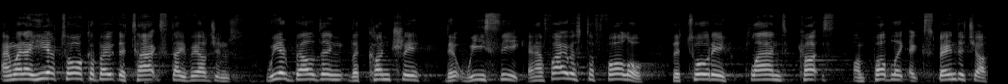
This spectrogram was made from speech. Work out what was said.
And when I hear talk about the tax divergence, we're building the country that we seek. And if I was to follow the Tory planned cuts on public expenditure,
